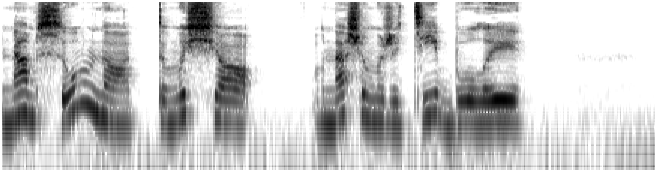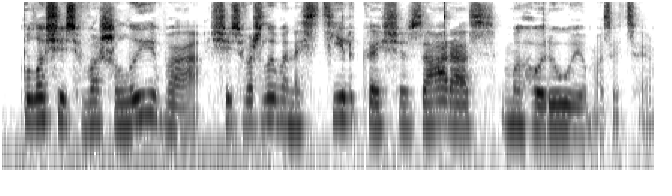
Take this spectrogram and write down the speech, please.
нам сумно, тому що в нашому житті були, було щось важливе, щось важливе настільки, що зараз ми горюємо за цим.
